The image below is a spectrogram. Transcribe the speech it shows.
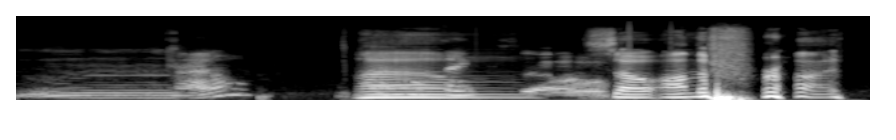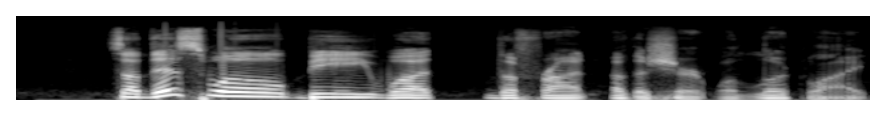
Mm, I don't. I don't Um, think so. So on the front, so this will be what the front of the shirt will look like.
